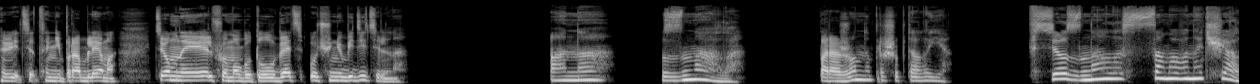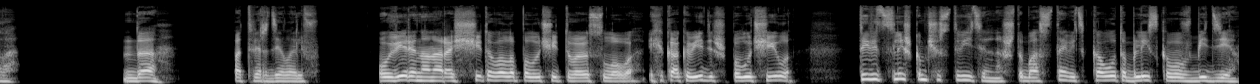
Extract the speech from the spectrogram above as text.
ведь это не проблема. Темные эльфы могут лгать очень убедительно. Она знала, пораженно прошептала я все знала с самого начала. «Да», — подтвердил эльф. «Уверена, она рассчитывала получить твое слово, и, как видишь, получила. Ты ведь слишком чувствительна, чтобы оставить кого-то близкого в беде».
